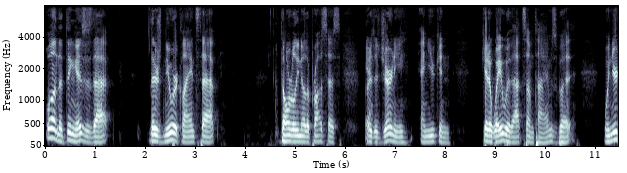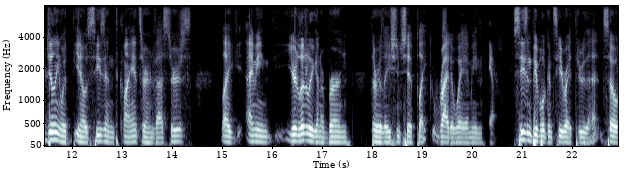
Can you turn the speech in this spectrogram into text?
Well, and the thing is, is that there's newer clients that don't really know the process or Yeah. the journey, and you can get away with that sometimes. But when you're dealing with you know seasoned clients or investors, like I mean, you're literally going to burn the relationship like right away. I mean, Yeah. seasoned people can see right through that. So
